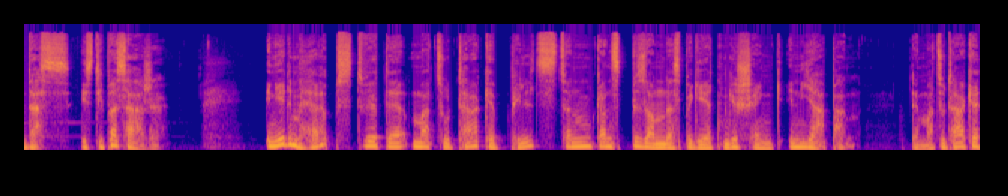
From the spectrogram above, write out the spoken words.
Das ist die Passage. In jedem Herbst wird der Matsutake-Pilz zu einem ganz besonders begehrten Geschenk in Japan. Der Matsutake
